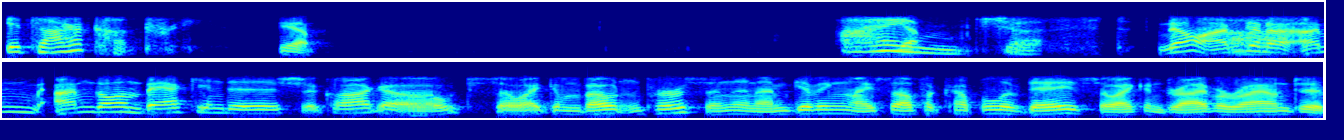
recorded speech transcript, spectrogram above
it's our country. Yep. I'm just No, I'm gonna. Ah. I'm. I'm going back into Chicago so I can vote in person, and I'm giving myself a couple of days so I can drive around to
